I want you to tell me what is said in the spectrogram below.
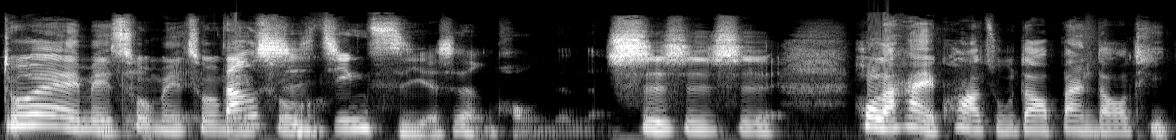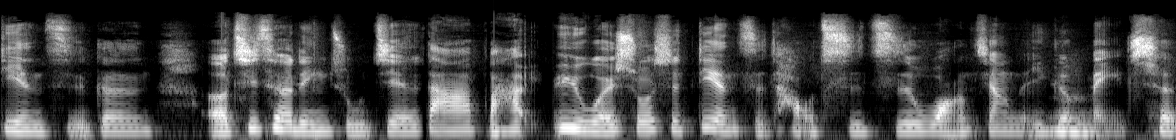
对，没错没错，当时金瓷也是很红的呢。是是是，后来他也跨足到半导体电子跟呃汽车零组件，大家把它誉为说是电子陶瓷之王这样的一个美称。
